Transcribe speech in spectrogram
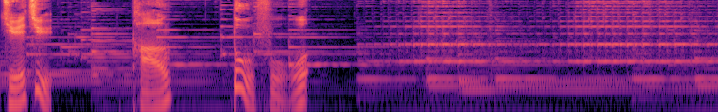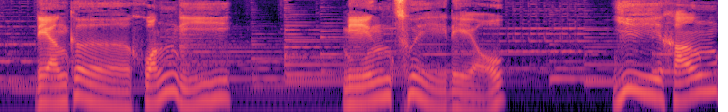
绝句，唐，杜甫。两个黄鹂鸣翠柳，一行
